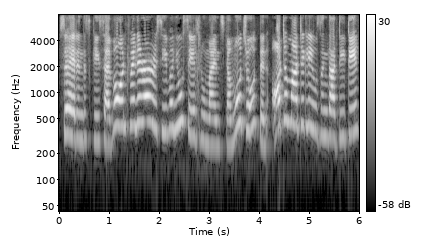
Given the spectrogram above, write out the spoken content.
So here in this case I want whenever I receive a new sale through my InstaMojo, then automatically using that detail,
